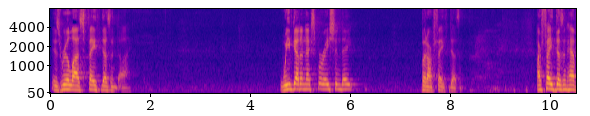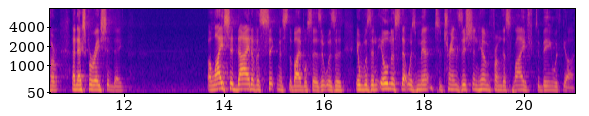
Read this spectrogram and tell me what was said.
is realize faith doesn't die. We've got an expiration date, but our faith doesn't. Our faith doesn't have a, an expiration date. Elisha died of a sickness, the Bible says. It was, a, it was an illness that was meant to transition him from this life to being with God.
